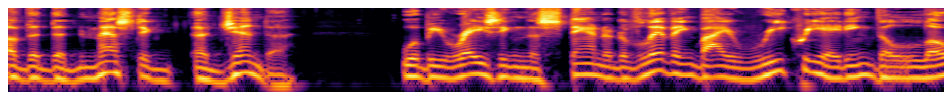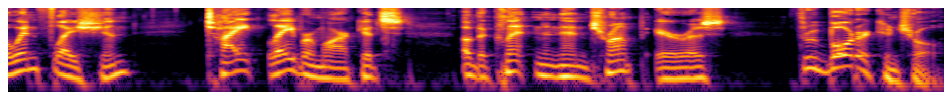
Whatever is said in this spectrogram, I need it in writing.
of the domestic agenda will be raising the standard of living by recreating the low inflation, tight labor markets of the Clinton and Trump eras through border control,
